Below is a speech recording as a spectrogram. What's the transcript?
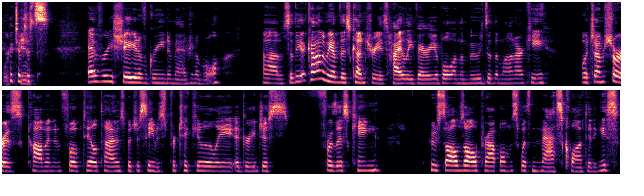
or tints. Just- every shade of green imaginable. Um, so the economy of this country is highly variable on the moods of the monarchy, which I'm sure is common in folktale times, but just seems particularly egregious for this king who solves all problems with mass quantities.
